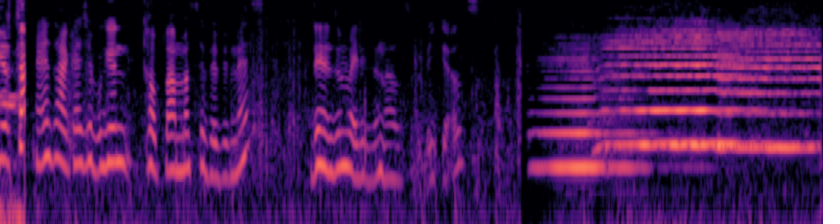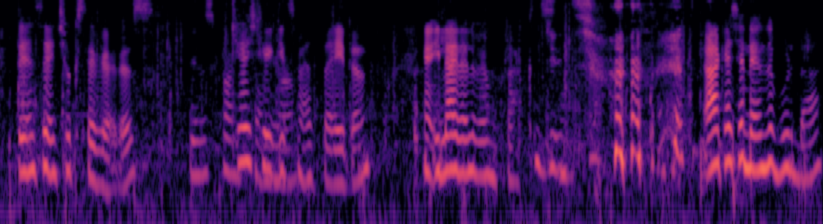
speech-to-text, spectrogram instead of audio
yırtak. Evet arkadaşlar bugün toplanma sebebimiz Deniz'in valizini hazırlayacağız. Deniz seni çok seviyoruz. Deniz Keşke ya. gitmeseydin. Ya İlayda'yla beni bıraktın. Git. Arkadaşlar Deniz de burada.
